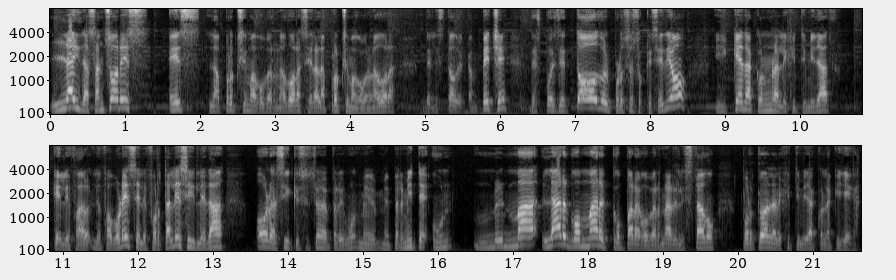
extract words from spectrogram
Laida Sansores es la próxima gobernadora, será la próxima gobernadora del estado de Campeche, después de todo el proceso que se dio, y queda con una legitimidad que le, le favorece, le fortalece y le da, ahora sí que si usted me, me permite, un largo marco para gobernar el estado por toda la legitimidad con la que llega.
